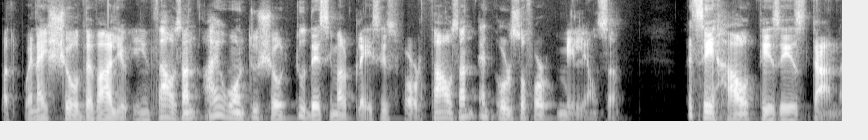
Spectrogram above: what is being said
but when I show the value in thousand, I want to show two decimal places for thousand and also for millions. Let's see how this is done.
